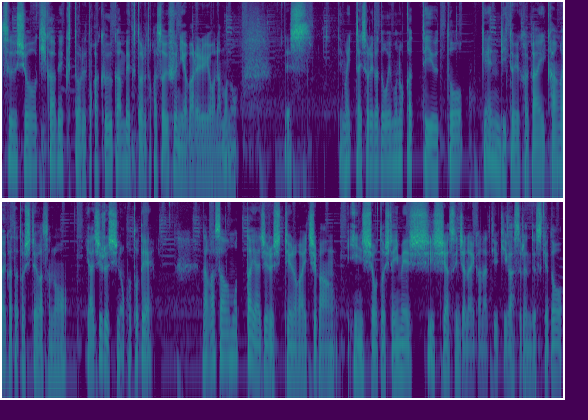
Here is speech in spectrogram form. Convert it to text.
通称幾何ベクトルとか空間ベクトルとかそういう風に呼ばれるようなものです。で、まあ一体それがどういうものかっていうと、原理というか考え方としてはその矢印のことで、長さを持った矢印っていうのが一番印象としてイメージしやすいんじゃないかなっていう気がするんですけど、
